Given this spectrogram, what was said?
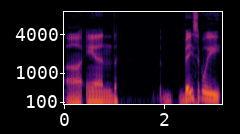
uh, and basically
